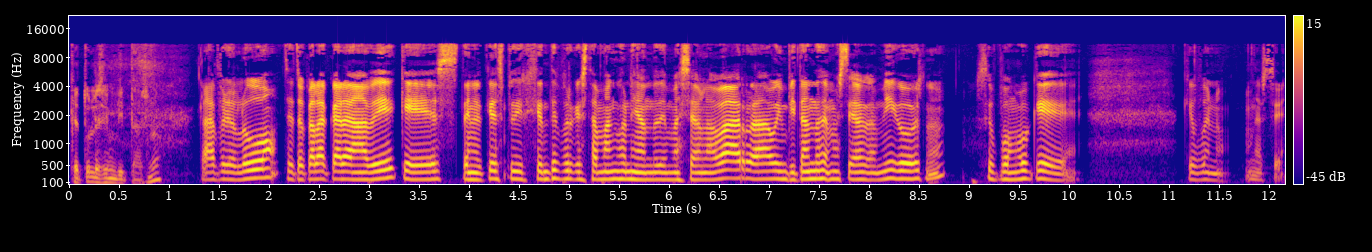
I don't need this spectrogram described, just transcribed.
que tú les invitas, ¿no? Claro, pero luego te toca la cara B, que es tener que despedir gente porque está mangoneando demasiado en la barra o invitando demasiados amigos, ¿no? Supongo que, que bueno, no sé,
